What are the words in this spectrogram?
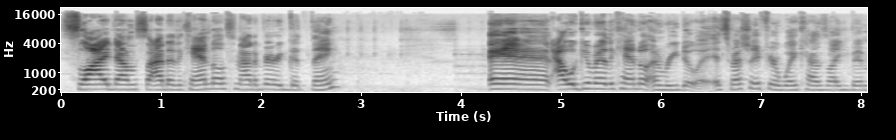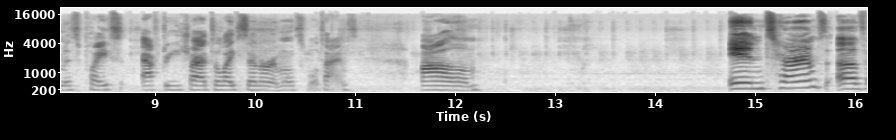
slide down the side of the candle. It's not a very good thing. And I will get rid of the candle and redo it, especially if your wick has like been misplaced after you tried to like center it multiple times. Um, in terms of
